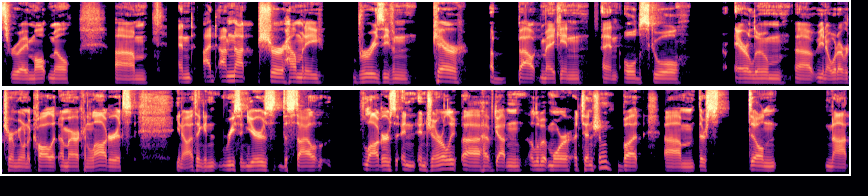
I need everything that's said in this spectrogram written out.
through a malt mill. Um, and I, I'm not sure how many breweries even care about making an old school heirloom, uh, you know, whatever term you want to call it, American lager. It's, you know, I think in recent years the style lagers in, in generally uh, have gotten a little bit more attention, but um, there's still not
